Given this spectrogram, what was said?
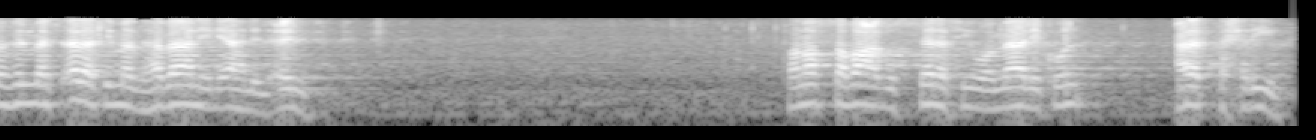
ففي المسألة مذهبان لأهل العلم. فنص بعض السلف ومالك على التحريم.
